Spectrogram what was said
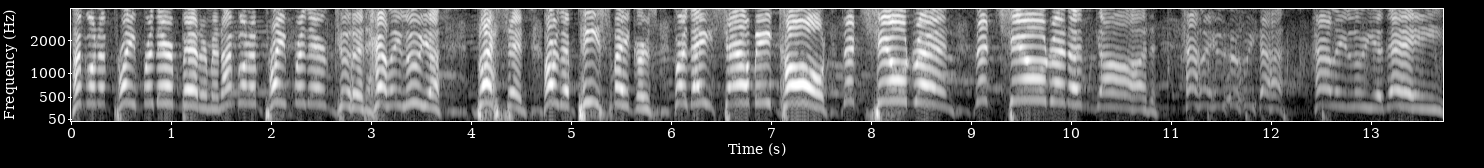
I'm going to pray for their betterment. I'm going to pray for their good. Hallelujah. Hallelujah. Blessed are the peacemakers, for they shall be called the children, the children of God. Hallelujah. Hallelujah. They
